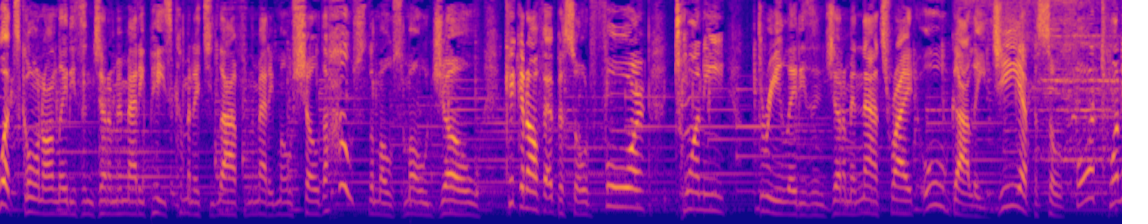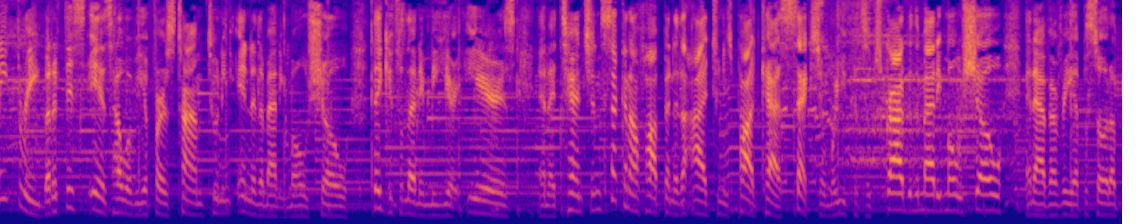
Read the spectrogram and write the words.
What's going on, ladies and gentlemen? Matty Pace coming at you live from the Matty Mo Show, the host, the most mojo, kicking off episode 423, ladies and gentlemen. That's right, ooh, golly gee, episode 423. But if this is, however, your first time tuning into the Matty Mo Show, thank you for letting me your ears and attention. Second off, hop into the iTunes podcast section where you can subscribe to the Matty Mo Show and have every episode up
